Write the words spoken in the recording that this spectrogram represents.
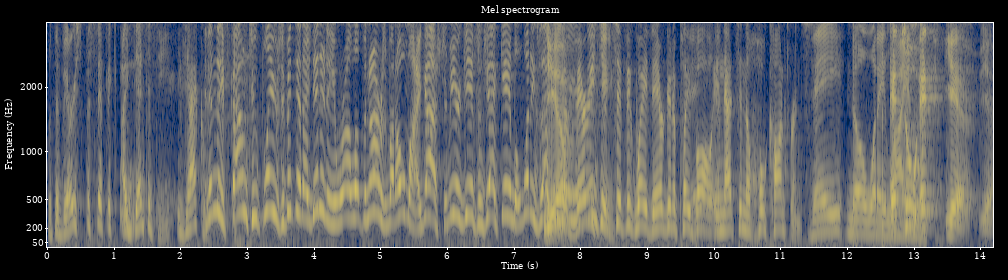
with a very specific identity. Exactly. And then they found two players who fit that identity, and we're all up in arms about, oh my gosh, Jahmyr Gibbs and Jack Campbell. What exactly yeah. are you very thinking? specific way they're going to play they, ball, and that's in the whole conference. They know what a lion. And two, and, yeah, yeah.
